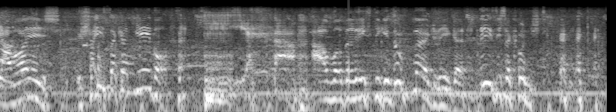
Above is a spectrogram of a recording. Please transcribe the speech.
Jawohl, Scheißer kann jeder. Ja, aber der richtige Duftner kriegen, das ist eine Kunst.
